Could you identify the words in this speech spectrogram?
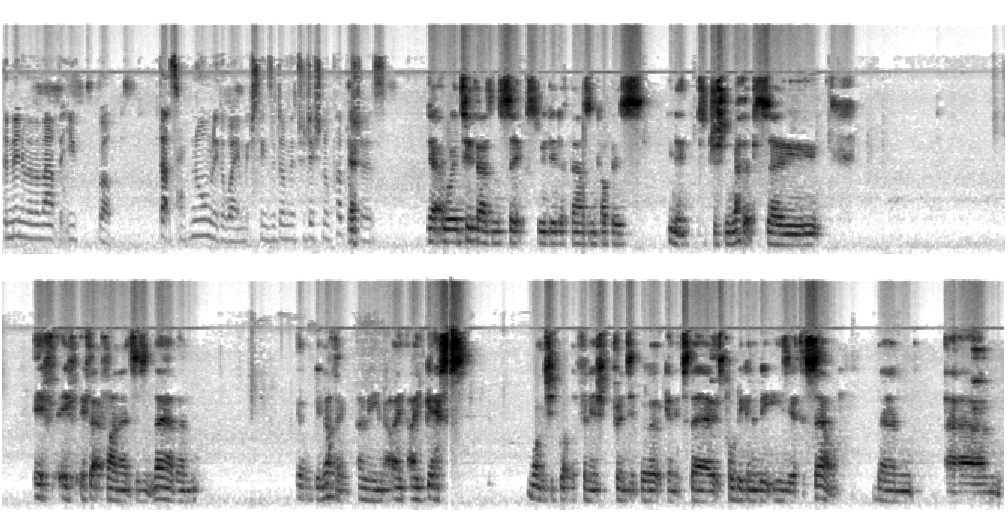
the minimum amount that you well, that's normally the way in which things are done with traditional publishers. Yeah. Yeah, well, in 2006 we did a thousand copies, you know, traditional method. So if if if that finance isn't there, then it will be nothing. I mean, I, I guess once you've got the finished printed book and it's there, it's probably going to be easier to sell than um,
